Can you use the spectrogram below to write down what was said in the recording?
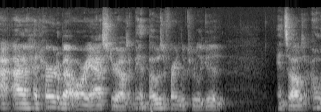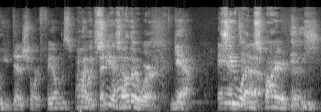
I, I had heard about Ari Aster. I was like, man, Beau's Afraid looks really good. And so I was like, oh, he did a short film. This Oh, let's see his other work. Yeah. And, see what uh, inspired this.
